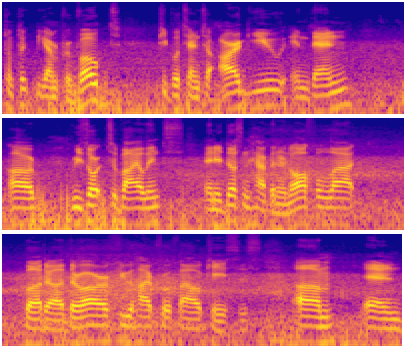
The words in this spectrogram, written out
completely unprovoked. People tend to argue and then uh, resort to violence, and it doesn't happen an awful lot, but uh, there are a few high-profile cases. Um, and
